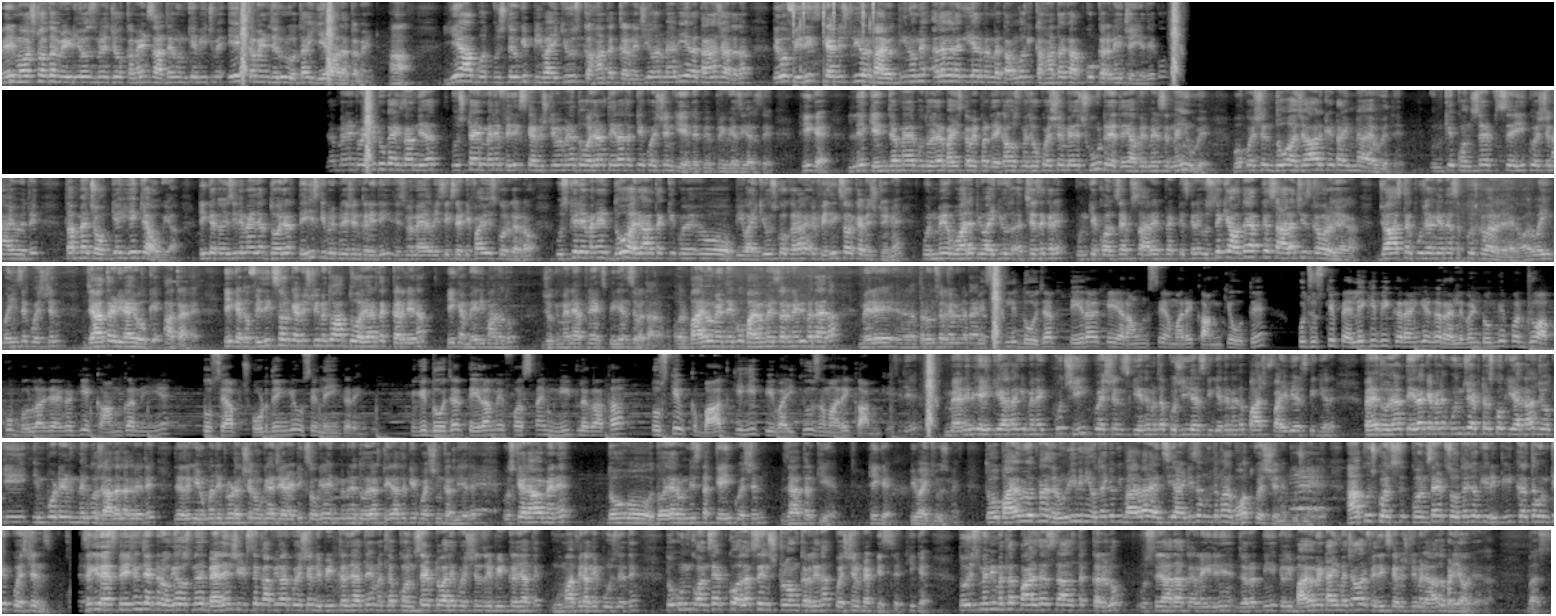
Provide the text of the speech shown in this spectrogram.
मेरी most of the videos में जो कमेंट्स आते हैं, उनके बीच में एक कमेंट ज़रूर होता है, ये वाला कमेंट हाँ ये आप बहुत पूछते हो कि पीवाई क्यूज कहाँ तक करने चाहिए, और मैं भी ये बताना चाहता था। देखो फिजिक्स केमिस्ट्री और बायो तीनों में अलग अलग ईयर में बताऊँगा कि कहाँ तक आपको करने चाहिए, देखो। जब मैंने 22 का एग्ज़ाम दिया, उस टाइम मैंने फिजिक्स केमिस्ट्री में मैंने 2013 तक के क्वेश्चन किए थे प्रीवियस ईयर से, ठीक है? लेकिन जब मैं 2022 का पेपर देखा, उसमें जो क्वेश्चन मेरे छूट रहे थे या फिर मेरे से नहीं हुए, वो क्वेश्चन 2000 के टाइम में आए हुए थे। उनके कॉन्सेप्ट से ही क्वेश्चन आए हुए थे, तब मैं चौंक गया, ये क्या हो गया? ठीक है तो इसलिए मैं जब 2023 की प्रिपरेशन करी थी, जिसमें मैं सिक्स स्कोर कर रहा हूँ, उसके लिए मैंने 2000 तक के वो पीवाईक्यूज को करा फिजिक्स और केमिस्ट्री में। उनमें वो वाले पीवाईक्यूज अच्छे से करें, उनके कॉन्सेप्ट सारे प्रैक्टिस करें। उससे क्या होता है, आपका सारा चीज़ कवर हो जाएगा। जो आज तक पूछा गया था, सब कुछ कवर हो जाएगा। और वही, वहीं से क्वेश्चन ज़्यादातर डिराइव होकर आता है। ठीक है तो फिजिक्स और केमिस्ट्री में तो आप 2000 तक कर लेना। ठीक है, मेरी मानो तो जो कि मैंने अपने एक्सपीरियंस से बता रहा हूँ। और बायो में देखो बायो में सर ने भी बताया था, मेरे तरुण सर ने भी बताया बेसिकली 2013 के अराउंड से हमारे काम के होते हैं। कुछ उसके पहले की भी कराएँगे, अगर रेलिवेंट होंगे, पर जो आपको बोला जाएगा कि ये काम का नहीं है तो उसे आप छोड़ देंगे, उसे नहीं करेंगे। क्योंकि 2013 में फ़र्स्ट टाइम नीट लगा था तो उसके बाद के ही पीवाईक्यूज हमारे काम के मैंने भी यही किया था कि मैंने कुछ ही क्वेश्चंस किए थे मतलब कुछ ईयर्स किए थे, मैंने तो पाँच फाइव ईयर्स के किए थे। पहले 2013 के मैंने उन चैप्टर्स को किया था, जो कि इंपोर्टेंट मेरे को ज़्यादा लग रहे थे, जैसे कि ह्यूमन रिप्रोडक्शन हो गया जेनेटिक्स हो गया, इनमें मैंने 2013 तक के क्वेश्चन कर लिए थे। उसके अलावा मैंने दो दो तक के ही क्वेश्चन ज़्यादातर किए ठीक है पीवाईक्यूज में। तो बायो में उतना ज़रूरी भी नहीं होता क्योंकि बार बार एनसीआरटी से उनके पास बहुत क्वेश्चन है पूछने के हाँ कुछ कॉन्सेप्ट होते हैं जो कि रिपीट करते हैं उनके क्वेश्चन जैसे कि रेस्पिरेशन चैप्टर हो गया, उसमें बैलेंस शीट से काफ़ी बार क्वेश्चन रिपीट कर जाते हैं मतलब कॉन्सेप्ट वाले क्वेश्चन रिपीट कर जाते हैं, घुमा फिरा के पूछ देते हैं। तो उन कॉन्सेप्ट को अलग से स्ट्रॉन्ग कर लेना क्वेश्चन प्रैक्टिस से, ठीक है। तो इसमें भी मतलब पाँच दस साल तक कर लो, उससे ज़्यादा करने की ज़रूरत नहीं है, क्योंकि बायो में टाइम बचा और फिजिक्स केमिस्ट्री में लगा तो बढ़िया हो जाएगा, बस।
